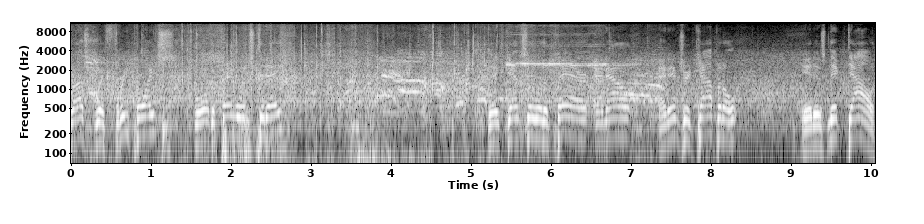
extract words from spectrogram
Rust with three points for the Penguins today. Nick Guentzel with a pair, and now an injured capital. It is Nic Dowd.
